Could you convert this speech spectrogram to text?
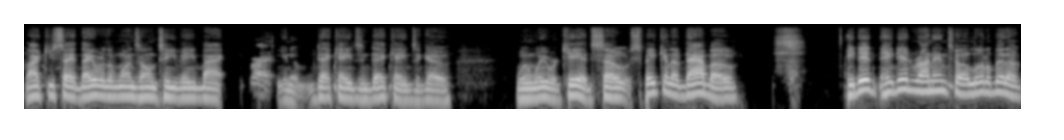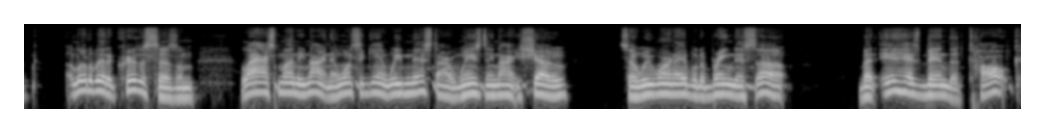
Like you said, they were the ones on TV back, right. you know, decades and decades ago when we were kids. So speaking of Dabo, he did he did run into a little bit of a little bit of criticism last Monday night. Now, once again, we missed our Wednesday night show, so we weren't able to bring this up. But it has been the talk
